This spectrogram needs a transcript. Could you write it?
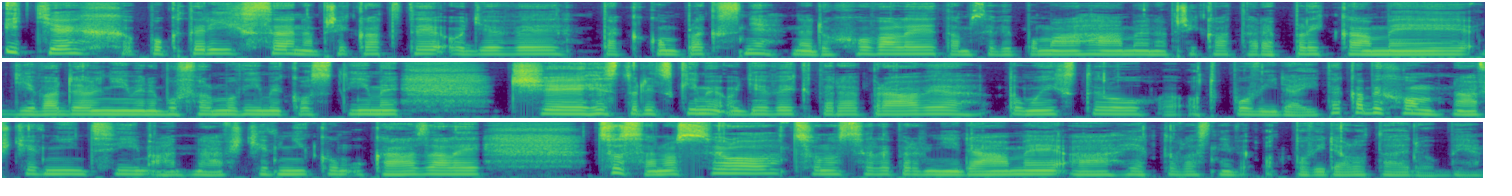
I těch, po kterých se například ty oděvy tak komplexně nedochovaly, tam si vypomáháme například replikami, divadelními nebo filmovými kostýmy, či historickými oděvy, které právě tomu jejich stylu odpovídají. Tak, abychom návštěvnícím a návštěvníkům ukázali, co se nosilo, co nosily první dámy a jak to vlastně odpovídalo té době.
